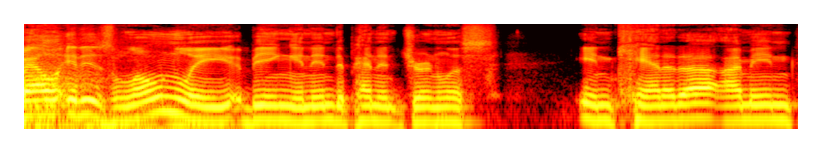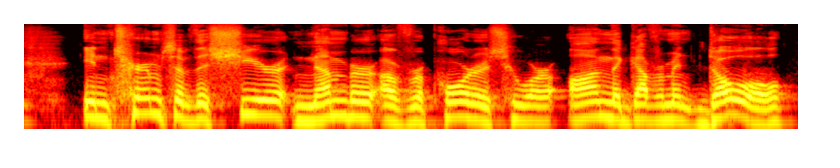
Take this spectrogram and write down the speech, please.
Well, it is lonely being an independent journalist in Canada. I mean, in terms of the sheer number of reporters who are on the government dole,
